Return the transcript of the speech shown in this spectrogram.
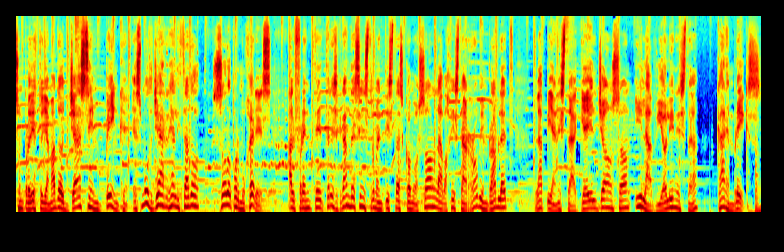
Es un proyecto llamado Jazz in Pink, smooth jazz realizado solo por mujeres. Al frente, tres grandes instrumentistas como son la bajista Robin Brablett, la pianista Gail Johnson y la violinista Karen Briggs.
